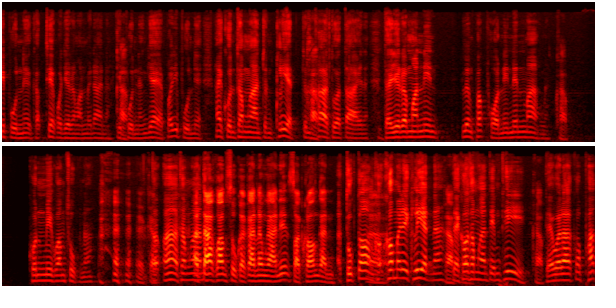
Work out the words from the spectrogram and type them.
ญี่ปุ่นเนี่ยครับเทียบกับเยอรมันไม่ได้นะญี่ปุ่นยังแย่เพราะญี่ปุ่นเนี่ยให้คนทำงานจนเครียดจนครับฆ่าตัวตายนะแต่เยอรมันนี่เรื่องพักผ่อนนี่เน้นมากนะครับ คนมีความสุขนะครับอ่าทำงาอันตราความสุขกับการทำงานนี่สอดคล้องกัน ถูกต้องอ่าเขาเขาไม่ได้เครียดนะครับแต่เขาทำงานเต็มที่ครับแต่เวลาก็พัก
